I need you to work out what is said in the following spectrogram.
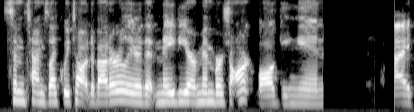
sometimes, like we talked about earlier, that maybe our members aren't logging in. I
